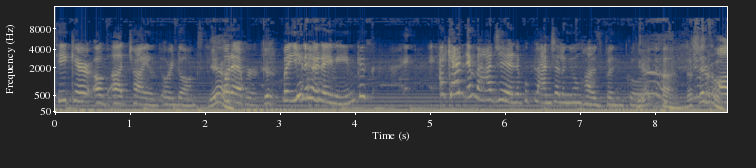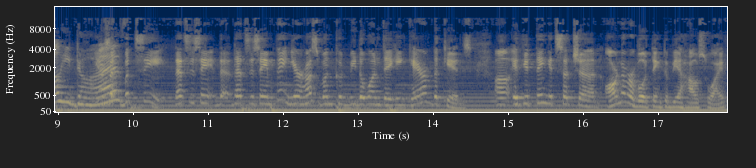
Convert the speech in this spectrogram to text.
take care of a child or dogs, Yeah. whatever. But you know what I mean? Because I, I can't imagine if plansya lang yung husband ko. Yeah, that's That's true. all he does. Yeah, but, but see, that's the same. That, that's the same thing. Your husband could be the one taking care of the kids. Uh, if you think it's such an honorable thing to be a housewife,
